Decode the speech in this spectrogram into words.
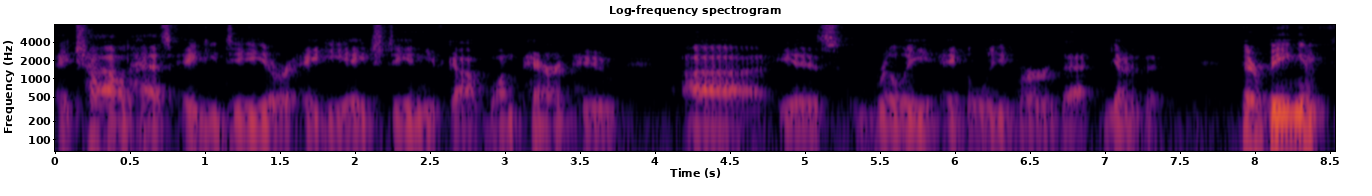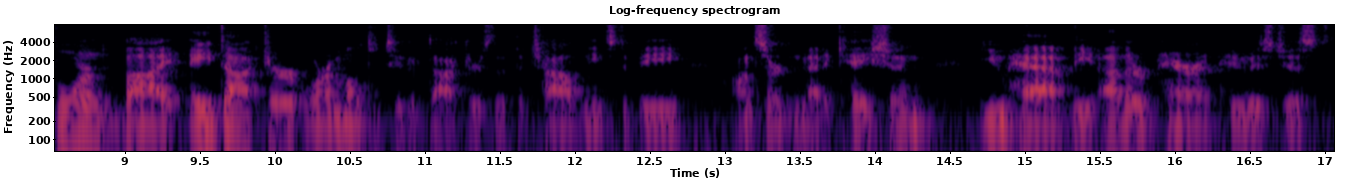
a child has add or adhd and you've got one parent who uh, is really a believer that you know that they're being informed by a doctor or a multitude of doctors that the child needs to be on certain medication. You have the other parent who is just,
